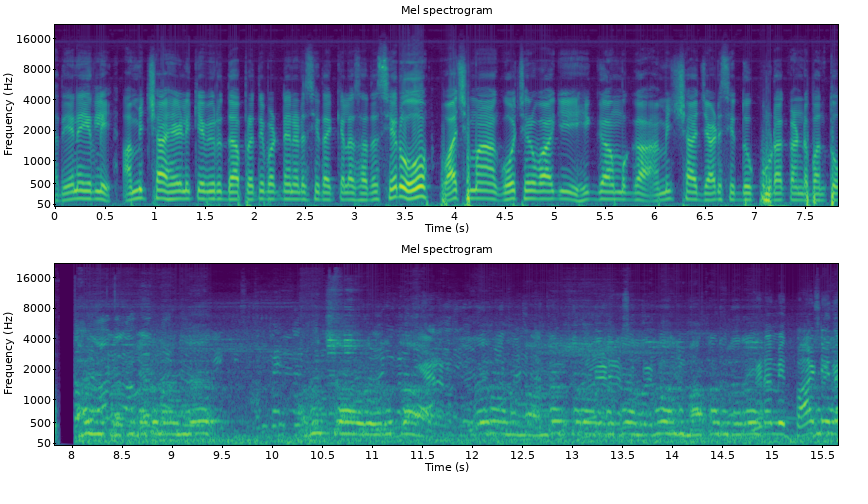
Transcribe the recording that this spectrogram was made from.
ಅದೇನೇ ಇರಲಿ ಅಮಿತ್ ಶಾ ಹೇಳಿಕೆ ವಿರುದ್ಧ ಪ್ರತಿಭಟನೆ ನಡೆಸಿದ ಕೆಲ ಸದಸ್ಯರು ವಾಚಮ ಗೋಚರವಾಗಿ ಹಿಗ್ಗಾಮುಗ್ಗ ಅಮಿತ್ ಶಾ ಜಾಡಿಸಿದ್ದು ಕೂಡ ಕಂಡುಬಂತು ಮೇಡಮ್ ಇದು ಪಾರ್ಟಿನ?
